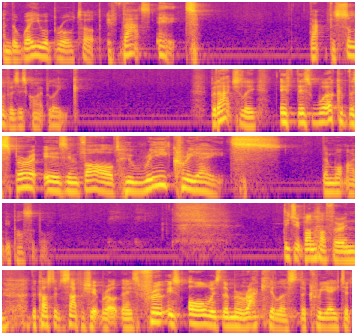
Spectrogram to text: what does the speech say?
and the way you were brought up, if that's it, that for some of us is quite bleak. But actually, if this work of the Spirit is involved who recreates, then what might be possible? Dietrich Bonhoeffer in The Cost of Discipleship wrote this Fruit is always the miraculous, the created.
